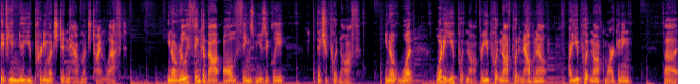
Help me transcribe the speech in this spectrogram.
if you knew you pretty much didn't have much time left? You know, really think about all the things musically that you're putting off. You know, what what are you putting off? Are you putting off putting an album out? Are you putting off marketing? Uh,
